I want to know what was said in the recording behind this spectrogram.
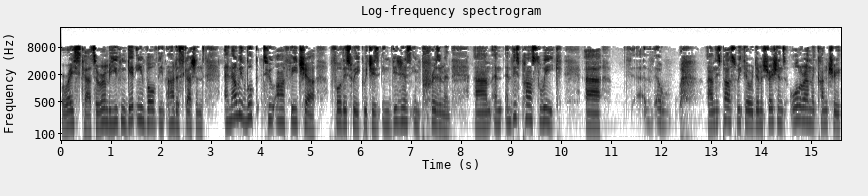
race car. So remember, you can get involved in our discussions. And now we look to our feature for this week, which is Indigenous imprisonment. Um, and, and this past week, uh, uh um, this past week there were demonstrations all around the country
